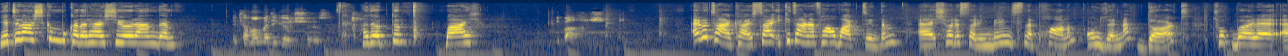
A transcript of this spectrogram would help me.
Yeter aşkım bu kadar her şeyi öğrendim. E tamam hadi görüşürüz. Hadi öptüm. Bye. Bye. Evet arkadaşlar iki tane fal baktırdım. Ee, şöyle söyleyeyim birincisine puanım 10 üzerinden 4. Çok böyle e,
